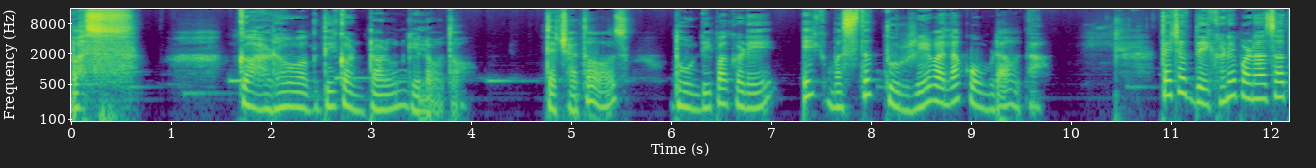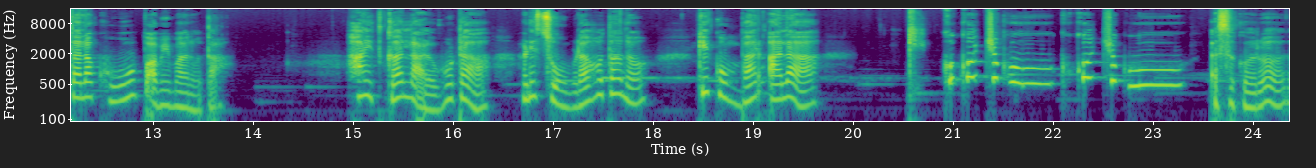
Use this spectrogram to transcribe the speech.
बस. गाढव अगदी कंटाळून गेलं होतं. त्याच्यातच धोंडीपाकडे एक मस्त तुर्रेवाला कोंबडा होता. त्याच्या देखणेपणाचा त्याला खूप अभिमान होता. हा इतका लाळघोटा आणि चोंबडा होता ना की कुंभार आला की कुकू चुकू कुकू चुकू असं करत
